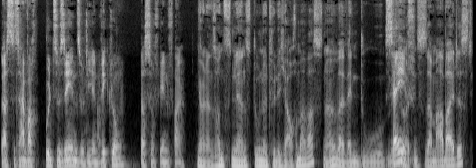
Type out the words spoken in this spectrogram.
das ist einfach cool zu sehen, so die Entwicklung. Das auf jeden Fall. Ja, und ansonsten lernst du natürlich auch immer was, ne? Weil wenn du Safe. mit Leuten zusammenarbeitest,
